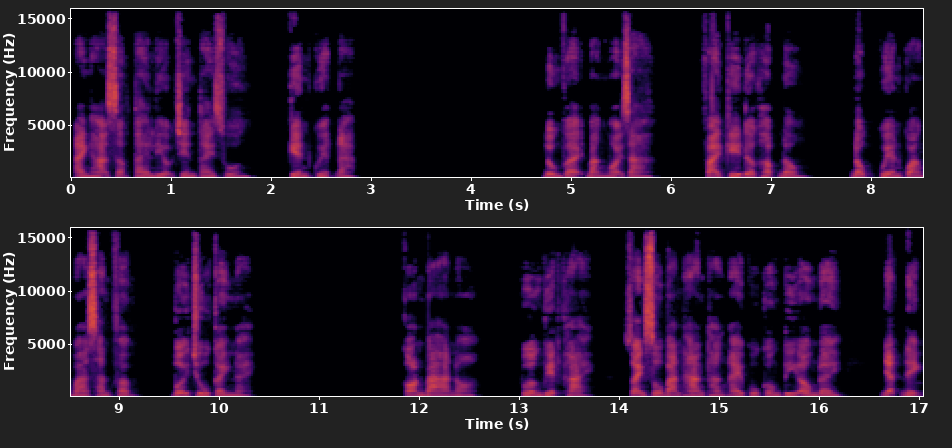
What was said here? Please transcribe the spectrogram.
anh hạ sấp tài liệu trên tay xuống, kiên quyết đáp. Đúng vậy, bằng mọi giá, phải ký được hợp đồng, độc quyền quảng bá sản phẩm với chủ kênh này. Còn bà nó, Vương Việt Khải, doanh số bán hàng tháng này của công ty ông đây nhất định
